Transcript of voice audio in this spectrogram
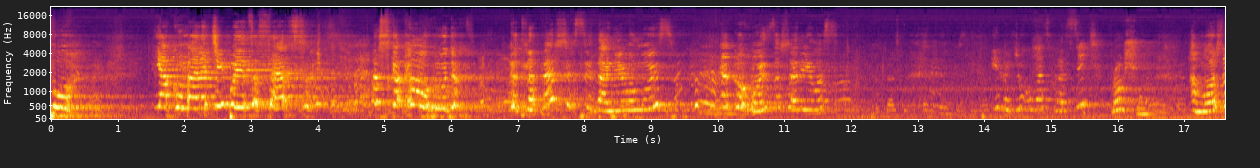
Фу, як у мене чіпається серце. Аж скакало в грудях. Как на перших свиданиях волнуюсь, как огонь зашарилась. И хочу у вас спросить, Прошу. а можно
